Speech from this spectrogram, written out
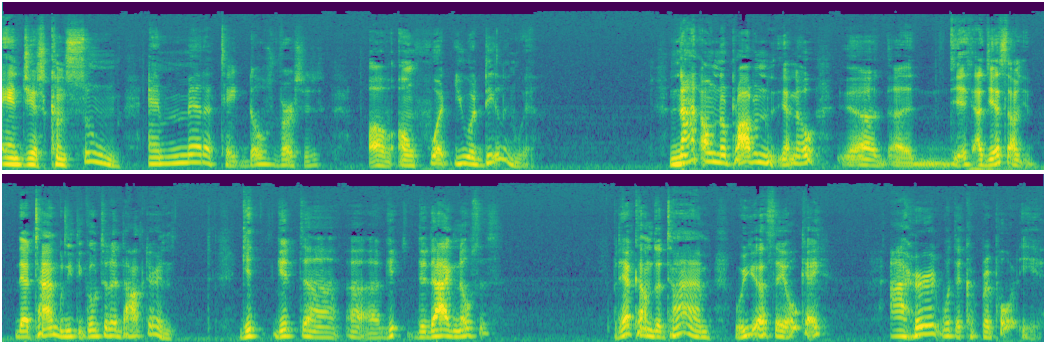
and just consume and meditate those verses of on what you are dealing with. Not on the problem, you know. Uh, uh, I guess uh, there are times we need to go to the doctor and get get uh, uh, uh, get the diagnosis. But there comes a time where you got to say, okay, I heard what the report is.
